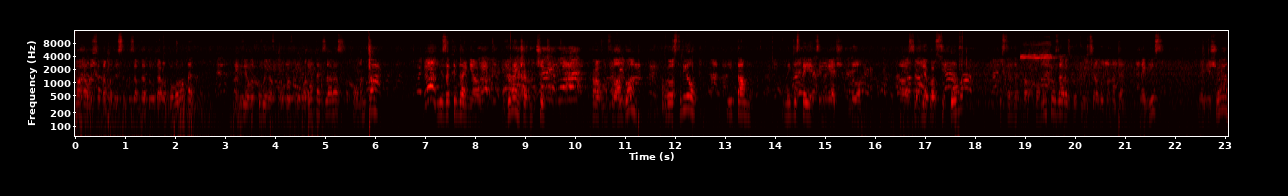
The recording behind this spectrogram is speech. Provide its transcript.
Намагалися там одесити завдати удару по воротах. Андрій Лиховидов пробив по воротах зараз. Хоменка. І закидання. Гранчар мчить правим флангом. Простріл. І там не дістається м'яч до Сергія Барсукова. Костянтин Пархоменко зараз готується виконати навіс. Навішує.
